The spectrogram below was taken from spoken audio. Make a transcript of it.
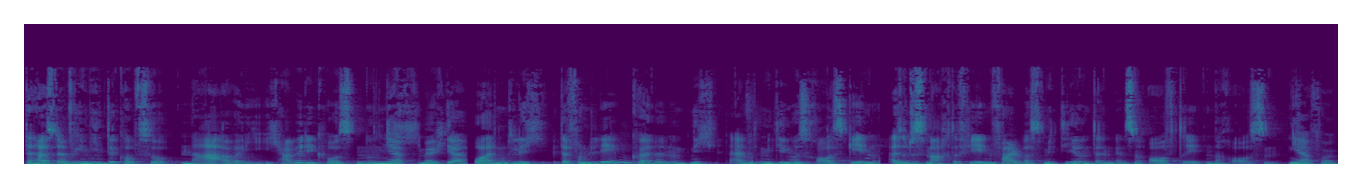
dann hast du einfach im Hinterkopf so, na, aber ich, ich habe ja die Kosten und ja. ich möchte ja ordentlich davon leben können und nicht einfach mit irgendwas rausgehen. Also das macht auf jeden Fall was mit dir und deinem ganzen Auftreten nach außen. Ja, voll.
